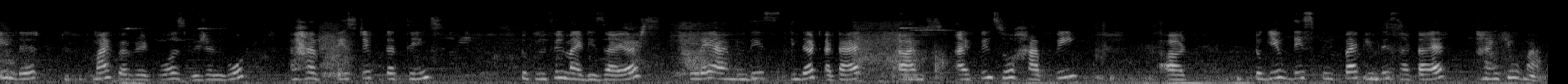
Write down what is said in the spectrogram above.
In there, my favorite was vision board. I have tasted the things to fulfill my desires. Today I'm in this in that attire. I'm, I feel so happy uh, to give this feedback in this attire. Thank you, ma'am.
